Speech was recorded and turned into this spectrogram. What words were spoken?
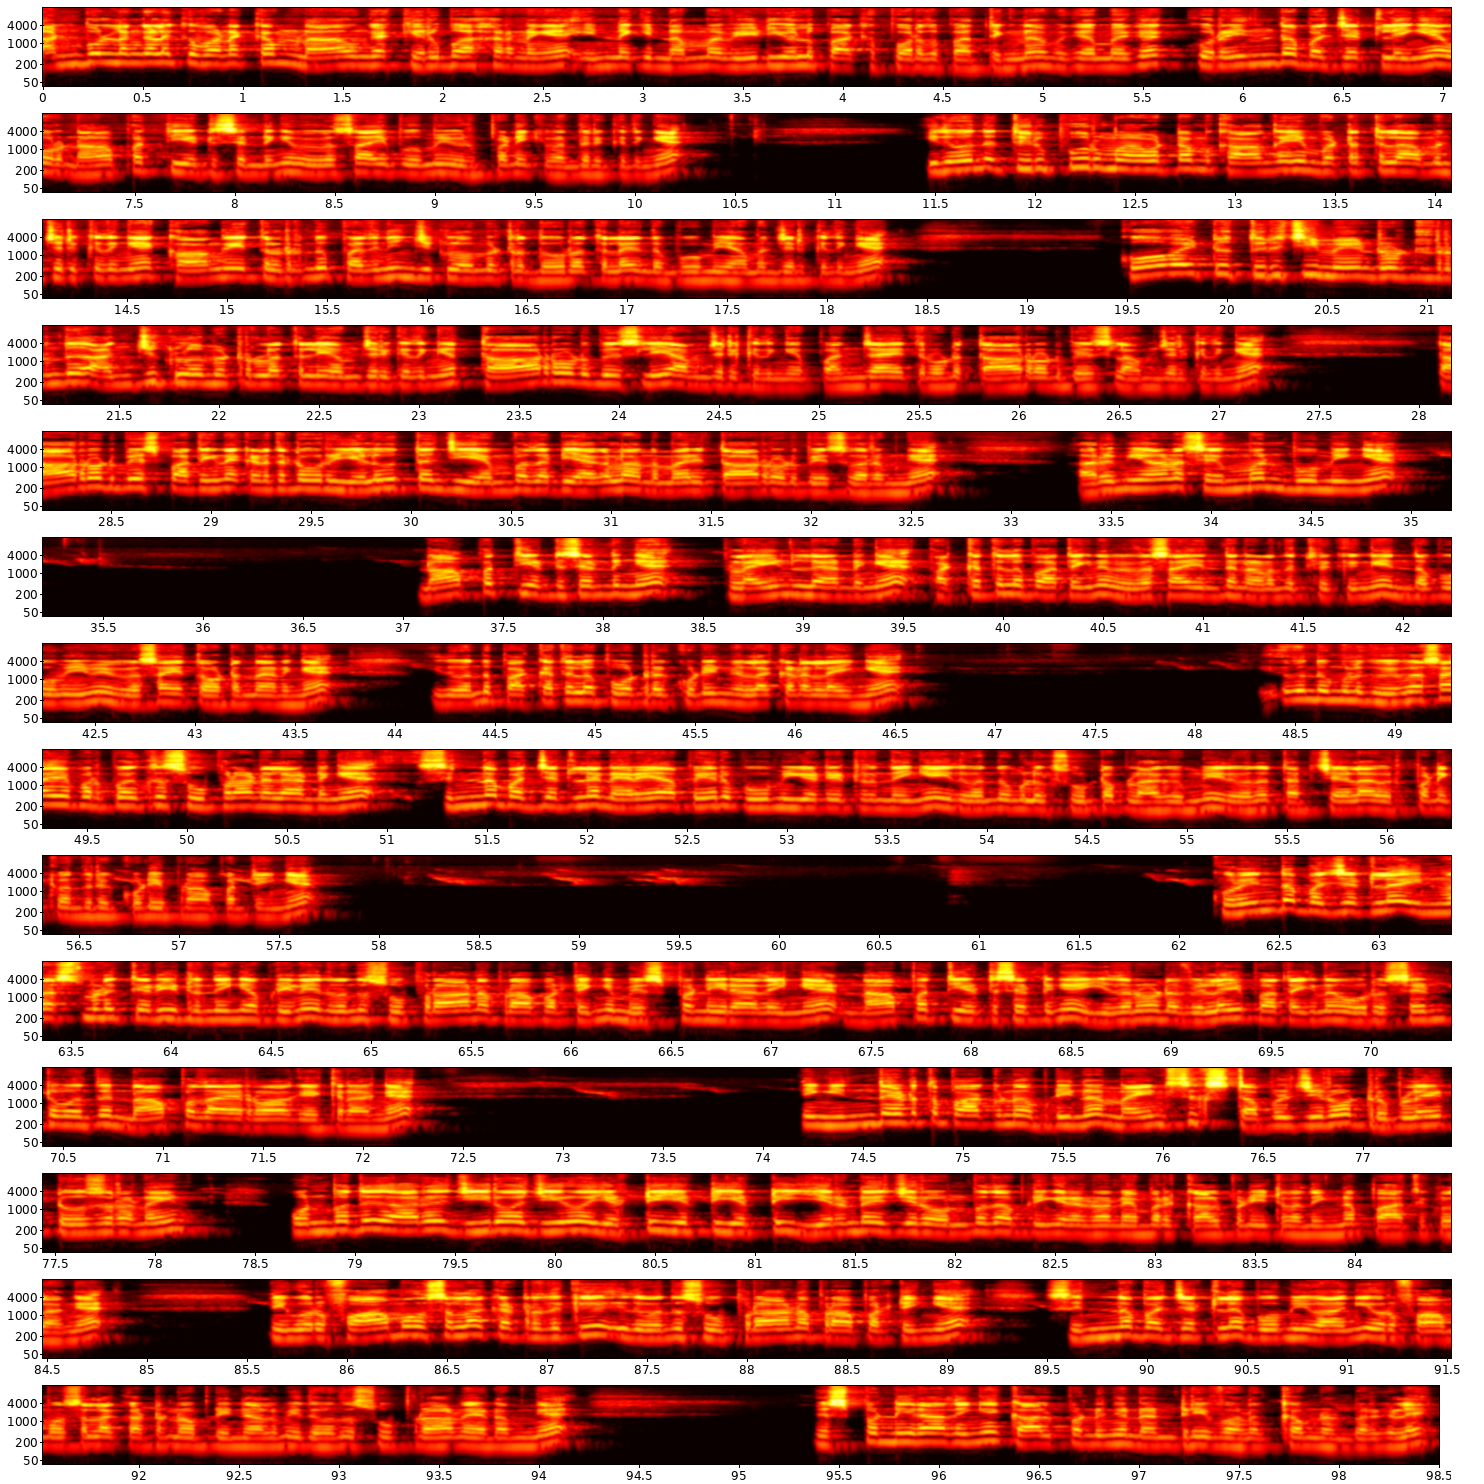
அன்புள்ளங்களுக்கு வணக்கம். நான் உங்கள் கிருபாகரனுங்க. இன்றைக்கி நம்ம வீடியோவில் பார்க்க போகிறது பார்த்திங்கன்னா மிக மிக குறைந்த பட்ஜெட்லேங்க ஒரு நாற்பத்தி எட்டு சென்ட்டுங்க விவசாய பூமி விற்பனைக்கு வந்திருக்குதுங்க. இது வந்து திருப்பூர் மாவட்டம் காங்கயம் வட்டத்தில் அமைஞ்சிருக்குதுங்க. காங்கயத்திலிருந்து பதினஞ்சு கிலோமீட்டர் தூரத்தில் இந்த பூமி அமைஞ்சிருக்குதுங்க. கோவை டு திருச்சி மெயின் ரோட்லேருந்து அஞ்சு கிலோமீட்டர் உள்ளத்துலேயே அமைஞ்சிருக்குதுங்க. தார் ரோடு பேஸ்லேயே அமைஞ்சிருக்குதுங்க. பஞ்சாயத்து ரோடு தார் ரோடு பேஸில் அமைஞ்சிருக்குதுங்க. தார் ரோடு பேஸ் பார்த்தீங்கன்னா கிட்டத்தட்ட ஒரு எழுபத்தஞ்சி எண்பது அடி அகலம் அந்த மாதிரி தார் ரோடு பேஸ் வருங்க அருமையான செம்மண் பூமிங்க. நாற்பத்தி எட்டு சென்ட்டுங்க பிளைன் லேண்டுங்க பக்கத்தில் பார்த்தீங்கன்னா விவசாயம் தான் நடந்துகிட்ருக்குங்க இந்த பூமியுமே விவசாய தோட்டம் தானுங்க. இது வந்து பக்கத்தில் போட்டிருக்கக்கூடிய நிலக்கடலைங்க. இது வந்து உங்களுக்கு விவசாய பர்பஸ்க்கு சூப்பரான லேண்டுங்க சின்ன பட்ஜெட்டில் நிறையா பேர் பூமி கேட்டுகிட்டு இருந்தீங்க. இது வந்து உங்களுக்கு சூட்டபிள் ஆகுங்க. இது வந்து தற்செயலாக விற்பனைக்கு வந்திருக்கக்கூடிய ப்ராப்பர்ட்டிங்க குறைந்த பட்ஜெட்டில் இன்வெஸ்ட்மெண்ட்டுக்கு தேடிட்டு இருந்தீங்க அப்படின்னா இது வந்து சூப்பரான ப்ராப்பர்ட்டிங்க மிஸ் பண்ணிடாதீங்க நாற்பத்தி எட்டு சென்ட்டுங்க இதனோட விலை பார்த்தீங்கன்னா ஒரு சென்ட்டு வந்து நாற்பதாயிரரூவா கேட்குறாங்க. நீங்கள் இந்த இடத்த பார்க்கணும் அப்படின்னா nine six double zero triple eight two zero nine ஒன்பது ஆறு ஜீரோ ஜீரோ எட்டு எட்டு எட்டு இரண்டு ஜீரோ ஒன்பது அப்படிங்கிற நம்பருக்கு கால் பண்ணிட்டு வந்தீங்கன்னா பார்த்துக்கலாங்க. நீங்கள் ஒரு ஃபார்ம் ஹவுஸ் எல்லாம் கட்டுறதுக்கு இது வந்து சூப்பரான ப்ராப்பர்ட்டிங்க சின்ன பட்ஜெட்டில் பூமி வாங்கி ஒரு ஃபார்ம் ஹவுஸ் எல்லாம் கட்டணும் அப்படின்னாலுமே இது வந்து சூப்பரான இடம்ங்க. மிஸ் பண்ணிடாதீங்க கால் பண்ணுங்கள் நன்றி. வணக்கம் நண்பர்களே.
